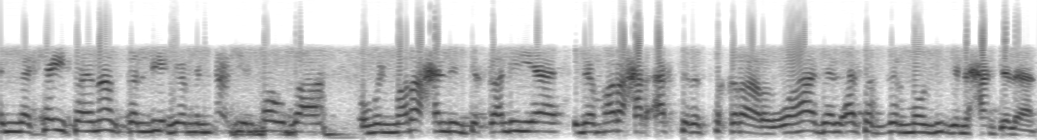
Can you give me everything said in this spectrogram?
أن كيف ننقل ليبيا من هذه الفوضى ومن مراحل الانتقالية إلى مراحل أكثر استقرارا وهذا للأسف غير موجود لحد الآن.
